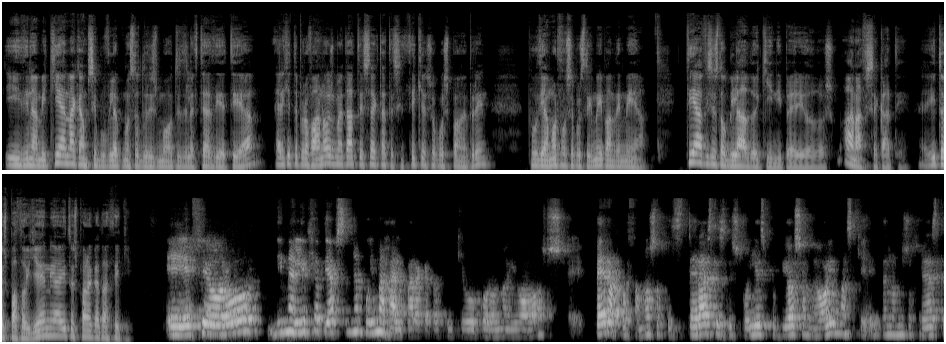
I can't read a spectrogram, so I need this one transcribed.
Η δυναμική ανάκαμψη που βλέπουμε στον τουρισμό τη τελευταία διετία έρχεται προφανώς μετά τις έκτατες συνθήκες, όπως είπαμε πριν, που διαμόρφωσε προς στιγμή η πανδημία. Τι άφησε στον κλάδο εκείνη η περίοδος, αν άφησε κάτι, είτε ως παθογένεια είτε ως παρακαταθήκη. Ε, θεωρώ, είναι αλήθεια ότι άφησε μια πολύ μεγάλη παρακαταθήκη ο κορονοϊός, ε, πέρα προφανώς από τις τεράστιες δυσκολίες που βιώσαμε όλοι μας και δεν νομίζω χρειάζεται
